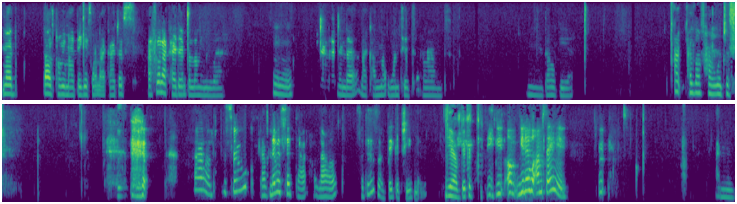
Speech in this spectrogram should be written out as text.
my that was probably my biggest one. Like I just I feel like I don't belong anywhere, Mm. and that like I'm not wanted around. Mm, that would be it. I, I love how we're just oh, that was so. I've never said that out loud, so this is a big achievement. yeah bigger You, you, um, you know what I'm saying? And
